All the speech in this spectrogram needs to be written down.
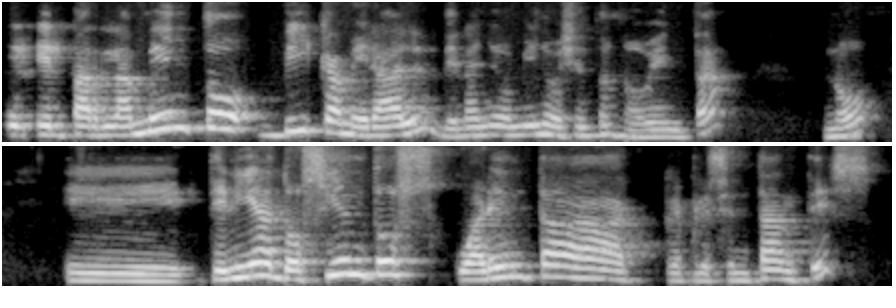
el, Parlamento bicameral del año 1990, ¿no? Eh, tenía 240 representantes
